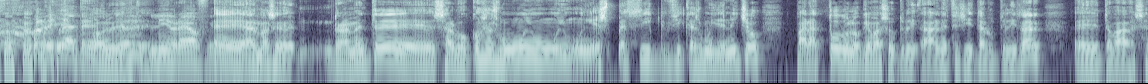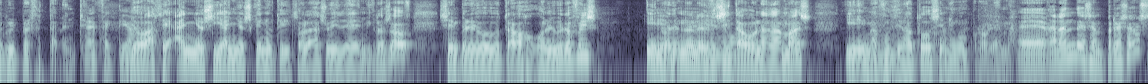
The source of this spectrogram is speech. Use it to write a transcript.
Olvídate. Olvídate. LibreOffice. Eh, además, realmente, salvo cosas muy, muy, muy específicas, muy de nicho, para todo lo que vas a, a necesitar utilizar, eh, te va a servir perfectamente. Efectivamente. Yo hace años y años que no utilizo la suite de Microsoft, siempre trabajo con LibreOffice y no, no he necesitado ningún... nada más y me ha funcionado todo sin ningún problema. Eh, grandes empresas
